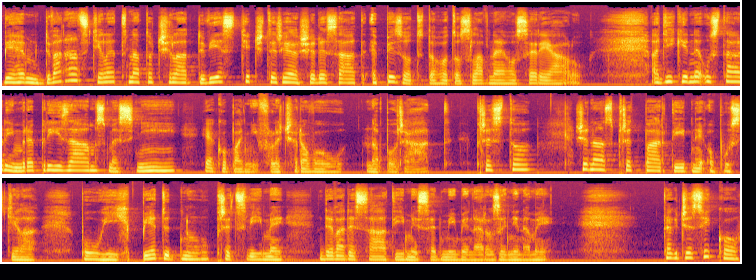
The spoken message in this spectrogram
Během 12 let natočila 264 epizod tohoto slavného seriálu a díky neustálým reprízám jsme s ní jako paní Fletcherovou na pořád. Přesto, že nás před pár týdny opustila pouhých pět dnů před svými 97. narozeninami. Tak Jessico,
